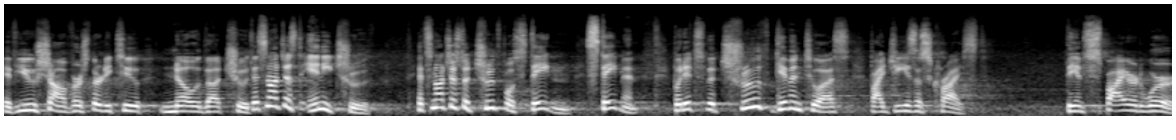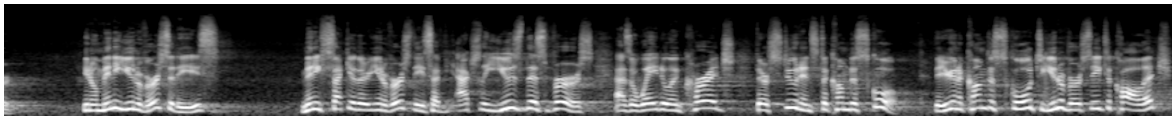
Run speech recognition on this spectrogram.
If you shall, verse 32, know the truth. It's not just any truth. It's not just a truthful statement, statement, but it's the truth given to us by Jesus Christ, the inspired word. You know, many universities, many secular universities have actually used this verse as a way to encourage their students to come to school. That you're going to come to school, to university, to college,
